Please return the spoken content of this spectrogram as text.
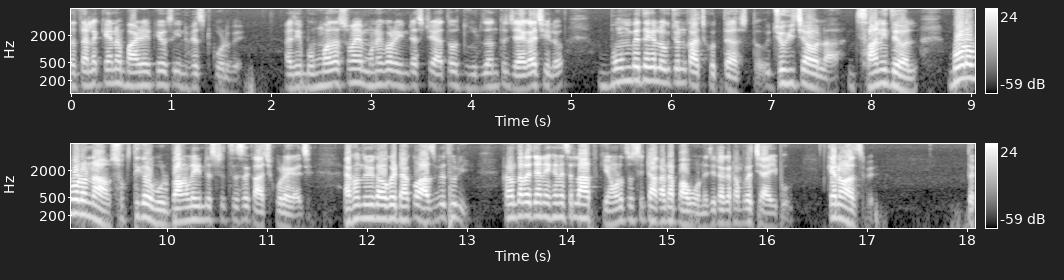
তো তাহলে কেন বাইরের কেউ ইনভেস্ট করবে? আজকে বোম্বাদার সময় মনে করো ইন্ডাস্ট্রি এত দুর্দান্ত জায়গা ছিল, বোম্বে থেকে লোকজন কাজ করতে আসতো। জুহি চাওলা, সানি দেওয়াল, বড় বড় নাম, শক্তি কাপুর, বাংলা ইন্ডাস্ট্রিতে এসে কাজ করে গেছে। এখন তুমি কাউকে ডাকো, আসবে থুরি? কারণ তারা জানে এখানে এসে লাভ কি? আমরা তো সেই টাকাটা পাবো না, যে টাকাটা আমরা চাইব। কেন আসবে? তো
